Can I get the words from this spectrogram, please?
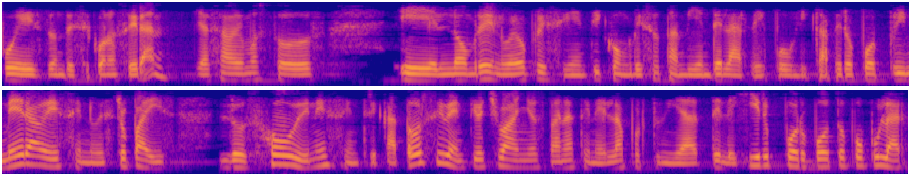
Pues donde se conocerán, ya sabemos todos, el nombre del nuevo presidente y Congreso también de la República. Pero por primera vez en nuestro país, los jóvenes entre 14 y 28 años van a tener la oportunidad de elegir por voto popular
